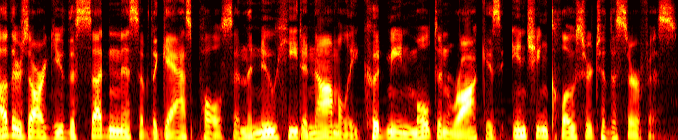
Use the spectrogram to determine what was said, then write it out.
Others argue the suddenness of the gas pulse and the new heat anomaly could mean molten rock is inching closer to the surface.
